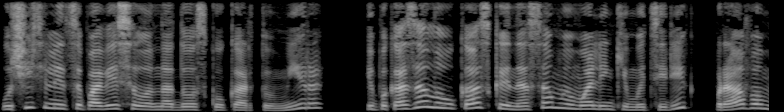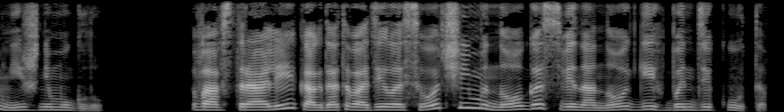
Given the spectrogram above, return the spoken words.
Учительница повесила на доску карту мира и показала указкой на самый маленький материк в правом нижнем углу. В Австралии когда-то водилось очень много свиноногих бандикутов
